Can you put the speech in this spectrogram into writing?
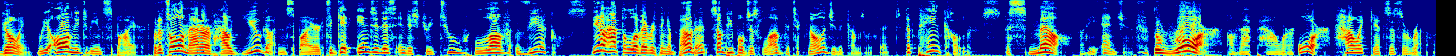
going. We all need to be inspired, but it's all a matter of how you got inspired to get into this industry to love vehicles. You don't have to love everything about it. Some people just love the technology that comes with it, the paint colors, the smell of the engine, the roar of that power, or how it gets us around.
